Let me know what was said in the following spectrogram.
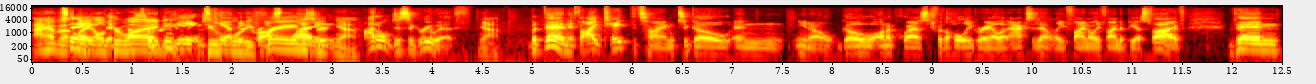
I have a like ultra wide, be 240 frames. Or, yeah, I don't disagree with. yeah, But then if I take the time to go and, you know, go on a quest for the Holy Grail and accidentally finally find a PS5, then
